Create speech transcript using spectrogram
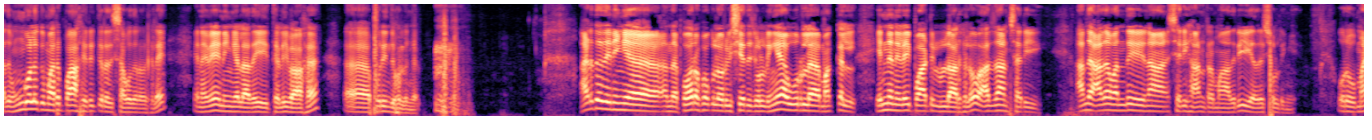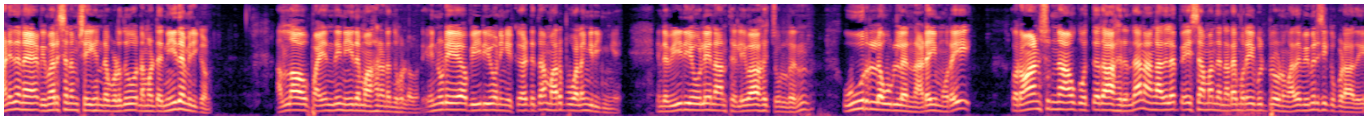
அது உங்களுக்கு மறுப்பாக இருக்கிறது சகோதரர்களே. எனவே நீங்கள் அதை தெளிவாக புரிந்து கொள்ளுங்கள். அடுத்தது நீங்கள் அந்த போகிற போக்கில் ஒரு விஷயத்தை சொல்கிறீங்க ஊரில் மக்கள் என்ன நிலைப்பாட்டில் உள்ளார்களோ அதுதான் சரி. அந்த அதை வந்து நான் சரிகான்ற மாதிரி அதை சொல்கிறீங்க ஒரு மனிதனை விமர்சனம் செய்கின்ற பொழுது நம்மகிட்ட நீதம் இருக்கணும். அல்லாஹ் பயந்து நீதமாக நடந்து கொள்ள வேண்டும். என்னுடைய வீடியோ நீங்கள் கேட்டு தான் மறுப்பு வழங்கிருக்கீங்க இந்த வீடியோவிலே நான் தெளிவாக சொல்கிறேன் ஊரில் உள்ள நடைமுறை குர்ஆன் சுன்னாவுக்கு ஒத்ததாக இருந்தால் நாங்கள் அதில் பேசாமல் அந்த நடைமுறையை விட்டுவிடும் அதை விமர்சிக்கப்படாது.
